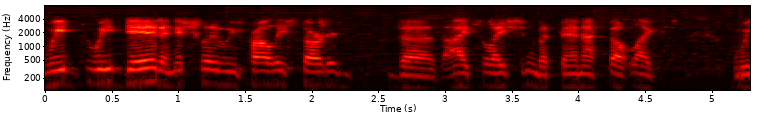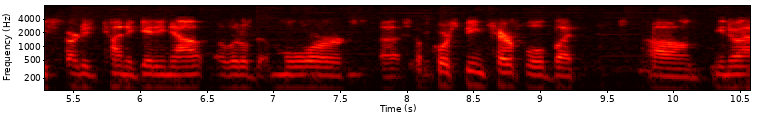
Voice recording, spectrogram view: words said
We we did initially. We probably started the, the isolation, but then I felt like we started kind of getting out a little bit more. Uh, of course, being careful, but um, you know,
